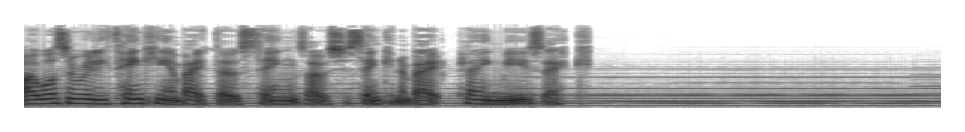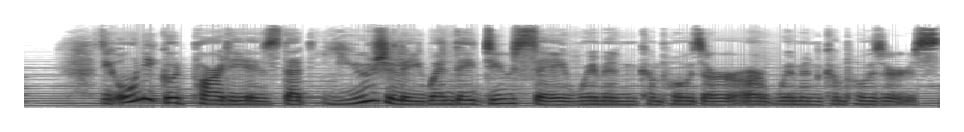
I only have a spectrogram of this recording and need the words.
I wasn't really thinking about those things. I was just thinking about playing music. The only good part is that usually when they do say women composer or women composers,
